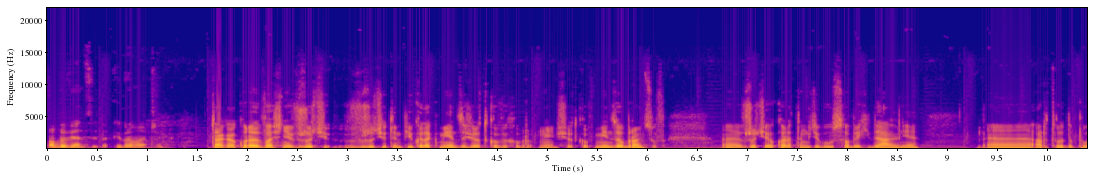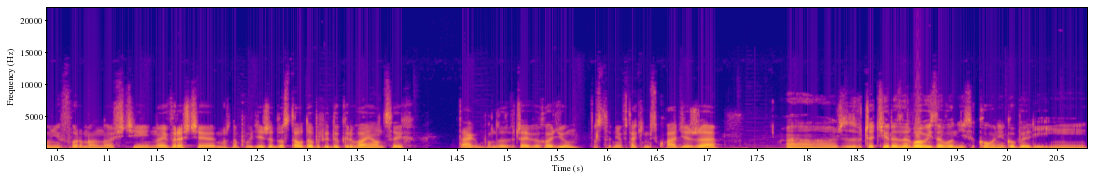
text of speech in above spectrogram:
Oby więcej takich brameczek. Tak, akurat właśnie wrzucił, wrzucił tę piłkę tak między środkowych, nie, środkowych, między obrońców. E, wrzucił akurat tam, gdzie był sobie idealnie. E, Artur dopełnił formalności. No i wreszcie można powiedzieć, że dostał dobrych dogrywających, tak, bo on zazwyczaj wychodził ostatnio w takim składzie, że, e, że zazwyczaj ci rezerwowi zawodnicy koło niego byli i,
